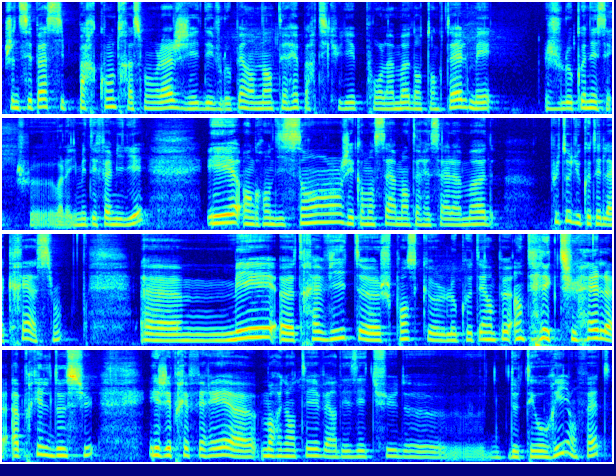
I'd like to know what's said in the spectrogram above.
Je ne sais pas si par contre à ce moment-là j'ai développé un intérêt particulier pour la mode en tant que telle, mais je le connaissais. Voilà, il m'était familier. Et en grandissant, j'ai commencé à m'intéresser à la mode plutôt du côté de la création. Euh, mais euh, très vite, euh, je pense que le côté un peu intellectuel a pris le dessus et j'ai préféré m'orienter vers des études de théorie en fait.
